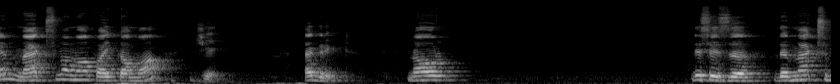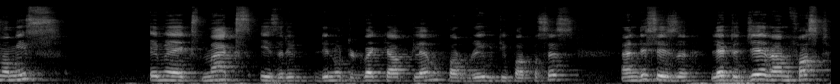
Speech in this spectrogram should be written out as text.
10 maximum of i comma j. Agreed. Now this is uh, the maximum is max max is denoted by capital M for brevity purposes. And this is uh, let j run first.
